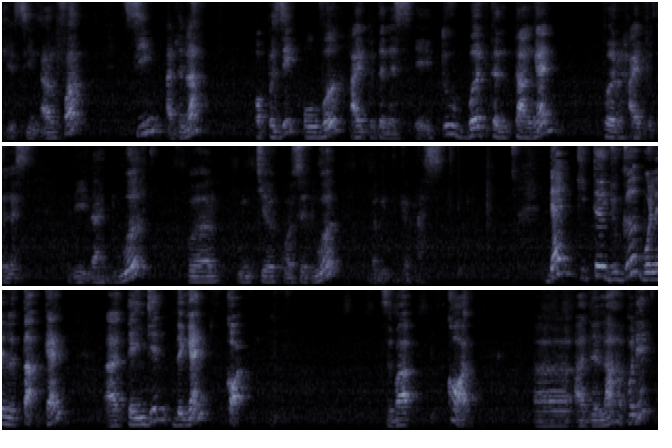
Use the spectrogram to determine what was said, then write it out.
Okay, sin alpha. Sin adalah opposite over hypotenuse iaitu bertentangan per hypotenuse. Jadi dah 2 per punca kuasa 2 bagi 13. Dan kita juga boleh letakkan uh, tangent dengan chord. Sebab chord uh, adalah apa ni?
